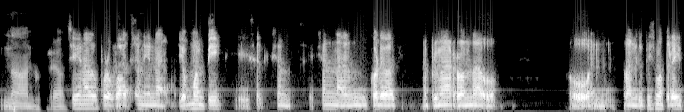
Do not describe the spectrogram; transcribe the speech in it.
No, no creo. Consiguen algo por Watson y, una, y un buen pick y seleccionan, seleccionan a un coreback en la primera ronda o, o, en, o en el mismo trade.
